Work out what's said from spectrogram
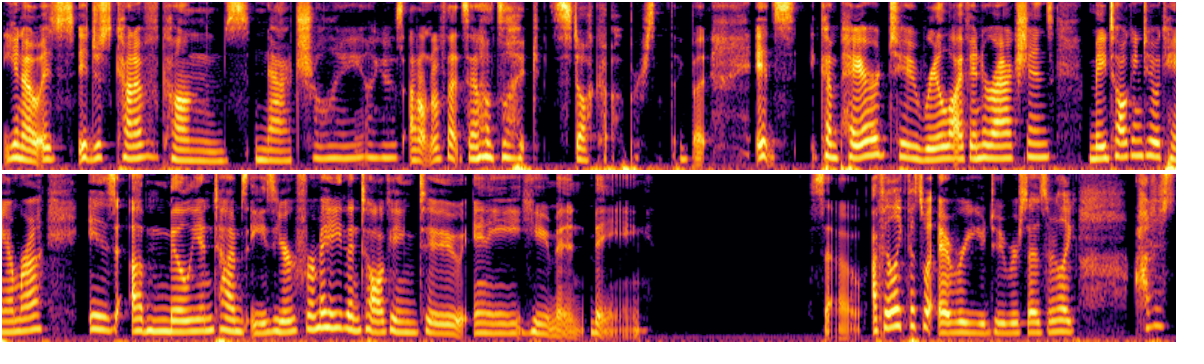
you know, it's it just kind of comes naturally, I guess. I don't know if that sounds like stuck up or something, but it's compared to real life interactions, me talking to a camera is a million times easier for me than talking to any human being. So, I feel like that's what every YouTuber says. They're like, I just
